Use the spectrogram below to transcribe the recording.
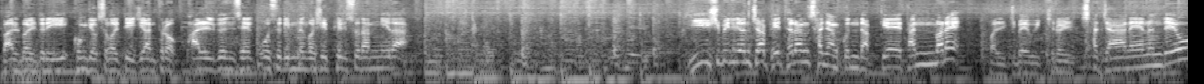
말벌들이 공격성을 띠지 않도록 밝은색 옷을 입는 것이 필수랍니다. 21년차 베테랑 사냥꾼답게 단번에 벌집의 위치를 찾아내는데요.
